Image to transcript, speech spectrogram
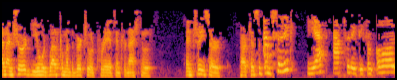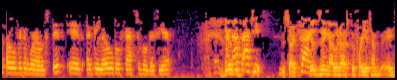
and I'm sure you would welcome on the virtual parades international entries or participants. Absolutely. Yes, absolutely. From all over the world. This is a global festival this year. The and that's actually Sorry. Sorry. The other thing I would ask before you time is,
